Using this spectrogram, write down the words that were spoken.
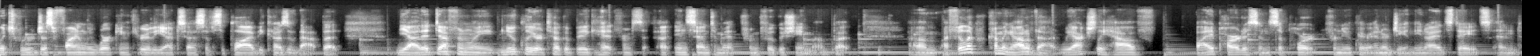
which we're just finally working through the excess of supply because of that. But yeah, it definitely nuclear took a big hit from uh, in sentiment from Fukushima. But um, I feel like we're coming out of that. We actually have bipartisan support for nuclear energy in the United States, and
